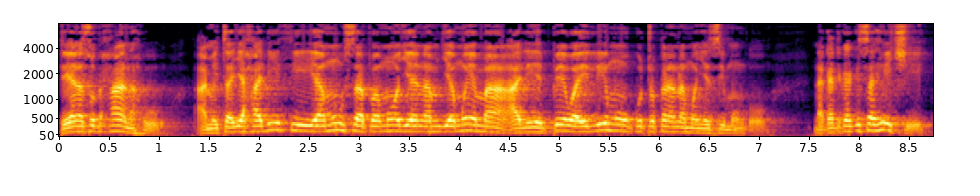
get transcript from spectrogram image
Tena subhanahu ametaja hadithi ya Musa pamoja na mja mwema aliyepewa elimu kutokana na Mwenyezi Mungu. Na katika kisa hichi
